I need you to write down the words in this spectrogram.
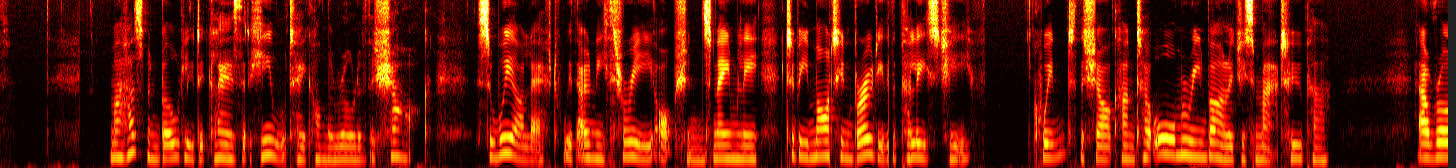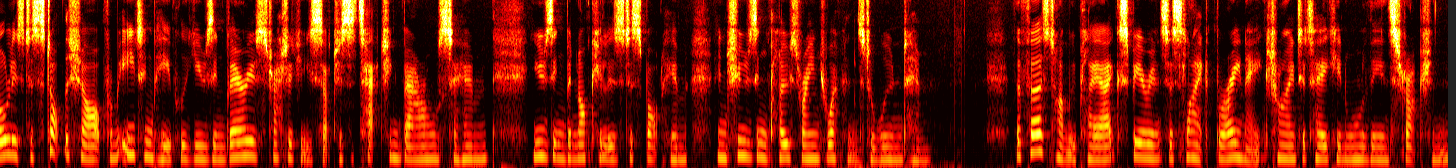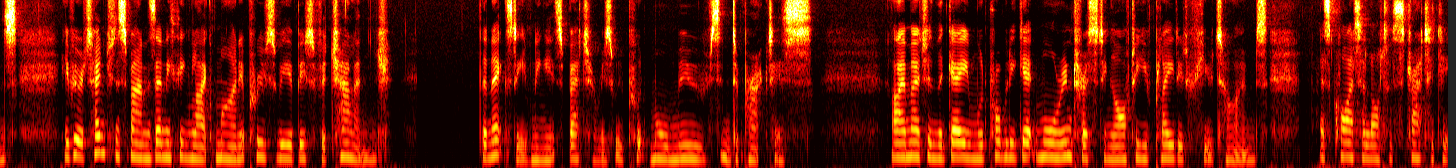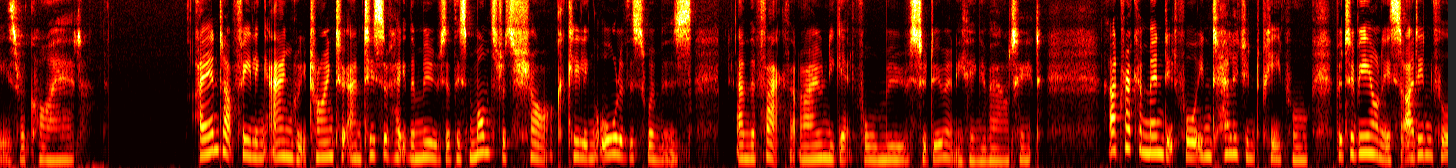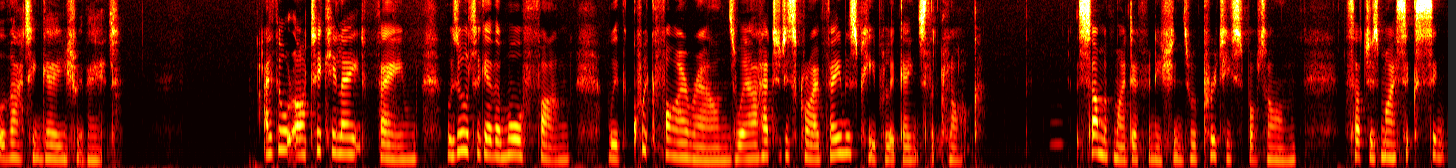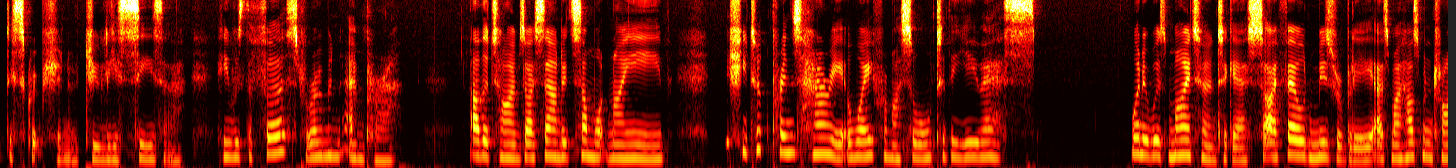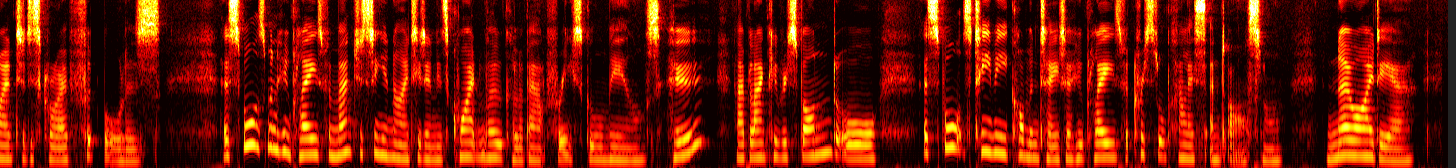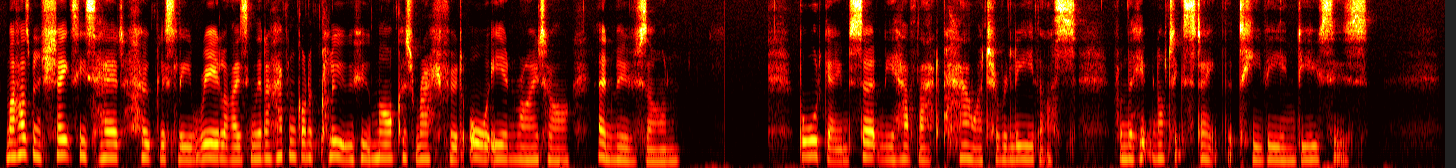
My husband boldly declares that he will take on the role of the shark, so we are left with only three options namely, to be Martin Brody, the police chief, Quint, the shark hunter, or marine biologist Matt Hooper. Our role is to stop the shark from eating people using various strategies such as attaching barrels to him, using binoculars to spot him, and choosing close range weapons to wound him. The first time we play, I experience a slight brain ache trying to take in all of the instructions. If your attention span is anything like mine, it proves to be a bit of a challenge. The next evening, it's better as we put more moves into practice. I imagine the game would probably get more interesting after you've played it a few times, as quite a lot of strategy is required. I end up feeling angry trying to anticipate the moves of this monstrous shark killing all of the swimmers, and the fact that I only get four moves to do anything about it. I'd recommend it for intelligent people, but to be honest, I didn't feel that engaged with it. I thought Articulate Fame was altogether more fun with quick fire rounds where I had to describe famous people against the clock. Some of my definitions were pretty spot on, such as my succinct description of Julius Caesar. He was the first Roman emperor. Other times I sounded somewhat naive. She took Prince Harry away from us all to the US. When it was my turn to guess, I failed miserably as my husband tried to describe footballers. A sportsman who plays for Manchester United and is quite vocal about free school meals. Who? I blankly respond, or a sports TV commentator who plays for Crystal Palace and Arsenal. No idea. My husband shakes his head hopelessly, realizing that I haven't got a clue who Marcus Rashford or Ian Wright are, and moves on. Board games certainly have that power to relieve us from the hypnotic state that TV induces.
